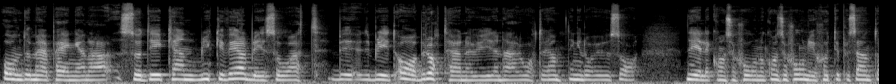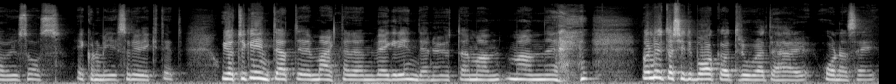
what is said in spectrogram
om de här pengarna. Så det kan mycket väl bli så att det blir ett avbrott här nu i den här återhämtningen då i USA när det gäller konsumtion. Och konsumtion är 70% av USAs ekonomi, så det är viktigt. Och jag tycker inte att eh, marknaden väger in det nu, utan man, man, man lutar sig tillbaka och tror att det här ordnar sig.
